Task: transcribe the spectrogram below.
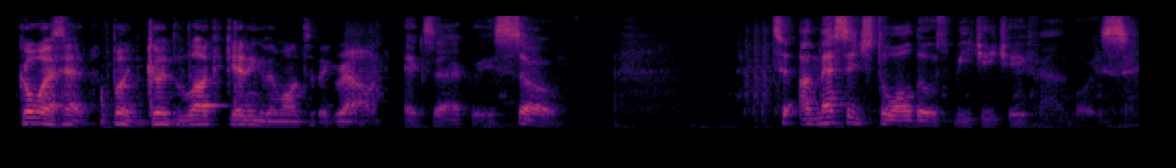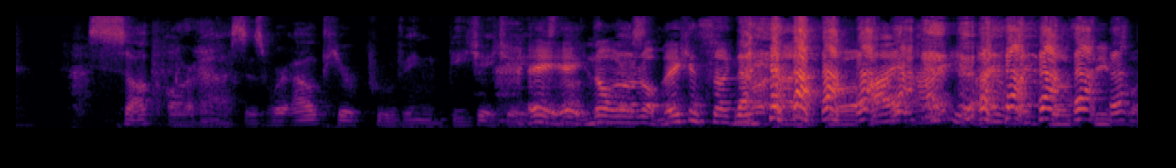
Go ahead, but good luck getting them onto the ground. Exactly. So, to a message to all those BJJ fanboys: suck our asses. We're out here proving BJJ. is Hey, hey, no, no, no. They can suck your ass, bro. I, I, I like those people.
